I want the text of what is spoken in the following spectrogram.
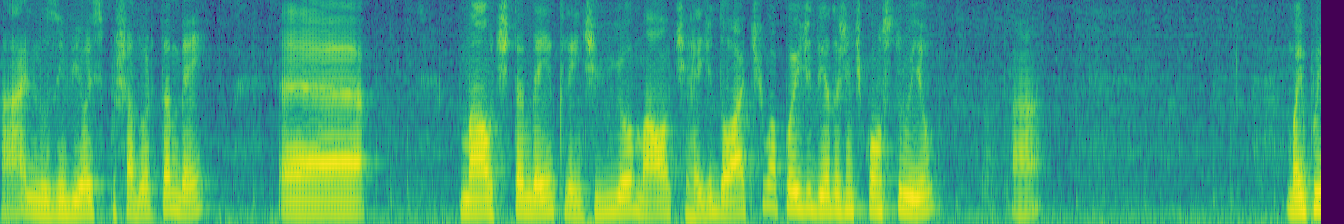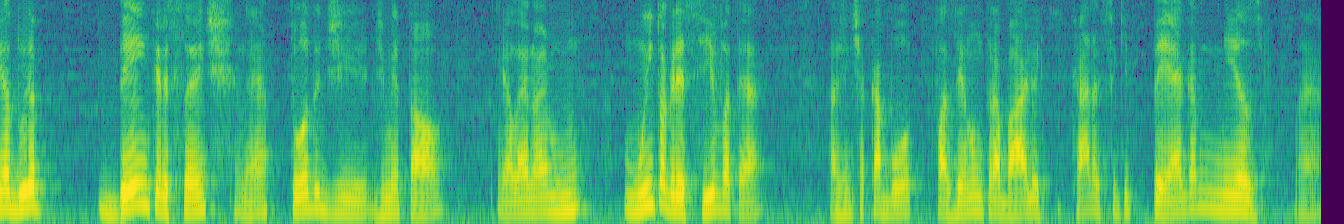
ah, ele nos enviou esse puxador também. É, malte também, o cliente enviou malte, red dot. O apoio de dedo a gente construiu, tá? Uma empunhadura bem interessante, né? toda de, de metal. Ela é muito agressiva até. A gente acabou fazendo um trabalho aqui. Cara, isso aqui pega mesmo. Né?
